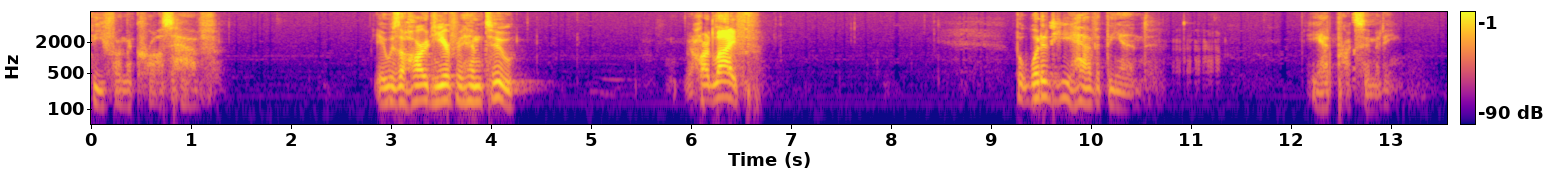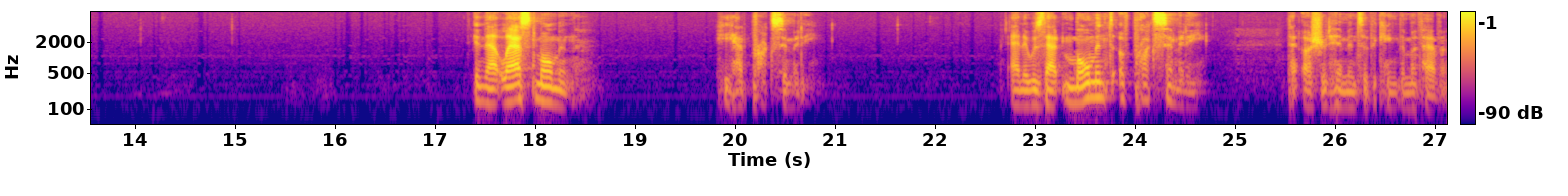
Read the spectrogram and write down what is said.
thief on the cross have? It was a hard year for him, too. Hard life. But what did he have at the end? He had proximity. In that last moment, he had proximity. And it was that moment of proximity that ushered him into the kingdom of heaven.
